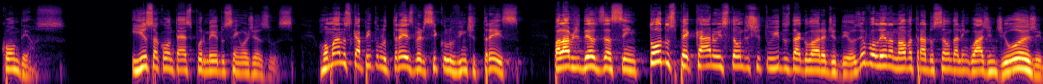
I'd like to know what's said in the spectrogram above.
com Deus. E isso acontece por meio do Senhor Jesus. Romanos capítulo 3, versículo 23, a palavra de Deus diz assim: Todos pecaram e estão destituídos da glória de Deus. Eu vou ler na nova tradução da linguagem de hoje,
